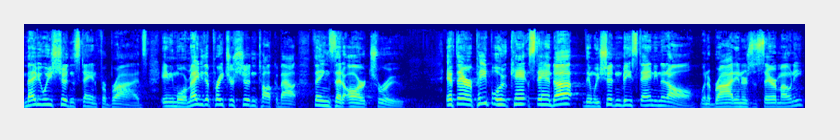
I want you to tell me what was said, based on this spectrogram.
Maybe we shouldn't stand for brides anymore. Maybe the preacher shouldn't talk about things that are true. If there are people who can't stand up, then we shouldn't be standing at all when a bride enters the ceremony.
